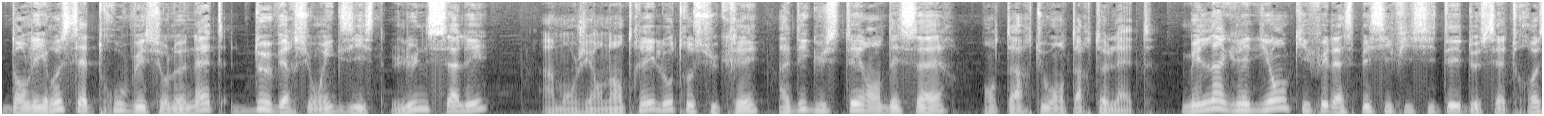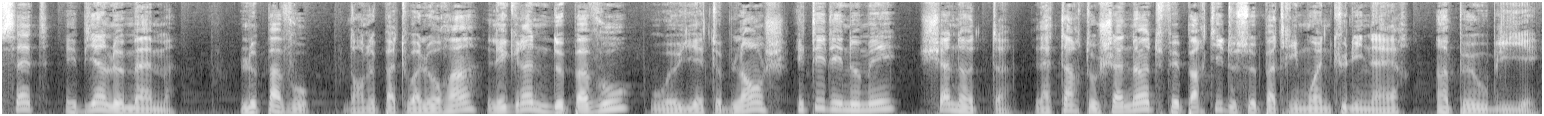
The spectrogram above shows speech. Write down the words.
Dans les recettes trouvées sur le net, deux versions existent, l'une salée, à manger en entrée, l'autre sucrée, à déguster en dessert, en tarte ou en tartelette. Mais l'ingrédient qui fait la spécificité de cette recette est bien le même, le pavot. Dans le patois lorrain, les graines de pavot, ou œillettes blanches, étaient dénommées chanottes. La tarte aux chanottes fait partie de ce patrimoine culinaire un peu oublié.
